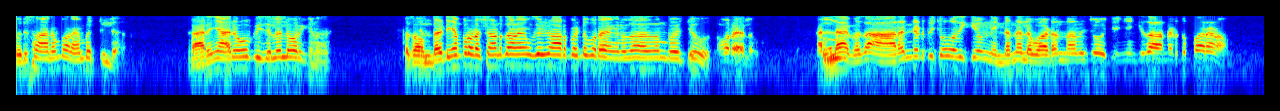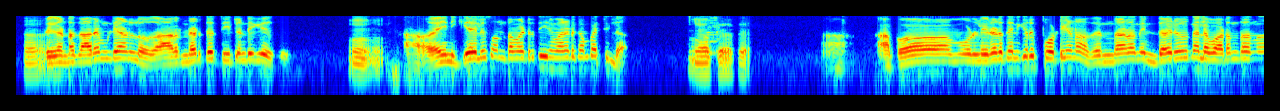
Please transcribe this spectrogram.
ഒരു സാധനം പറയാൻ പറ്റില്ല. കാരണം ഞാൻ ഓഫീസിലല്ലേ വർക്കണത് അപ്പൊ സ്വന്തമായിട്ട് ഞാൻ പ്രൊഡക്ഷൻ നടത്താണെ നമുക്ക് ഷാർപ്പായിട്ട് പറയാം. അങ്ങനെ സാധനം സംഭവിച്ചു എന്ന് പറയാലോ. അല്ല ഇപ്പൊ സാറിന്റെ അടുത്ത് ചോദിക്കും. നിന്റെ നിലപാട് എന്താന്ന് ചോദിച്ചു കഴിഞ്ഞാൽ എനിക്ക് സാറിന്റെ അടുത്ത് പറയണം. ശ്രീകണ്ഠ സാർ എം ഡി ആണല്ലോ സാറിന്റെ അടുത്ത് എത്തിയിട്ടുണ്ട് കേസ്. അത് എനിക്ക് അതിൽ സ്വന്തമായിട്ട് തീരുമാനം എടുക്കാൻ പറ്റില്ല. അപ്പോ ഓക്കെ. ആ അപ്പൊ പുള്ളിയുടെ അടുത്ത് എനിക്ക് റിപ്പോർട്ട് ചെയ്യണം. അതെന്താണ് നിന്റെ ഒരു നിലപാട് എന്താന്ന്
